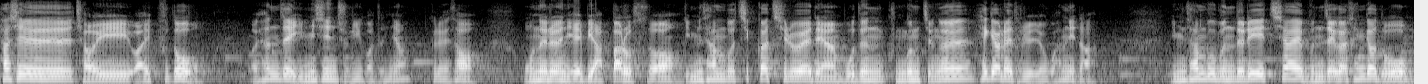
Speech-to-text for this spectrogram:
사실 저희 와이프도 어, 현재 임신 중이거든요. 그래서 오늘은 예비 아빠로서 임산부 치과 치료에 대한 모든 궁금증을 해결해 드리려고 합니다. 임산부분들이 치아에 문제가 생겨도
